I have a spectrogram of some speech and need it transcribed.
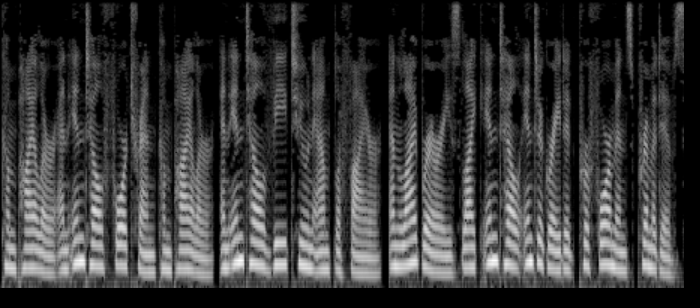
compiler and Intel Fortran compiler and Intel vTune amplifier, and libraries like Intel Integrated Performance Primitives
